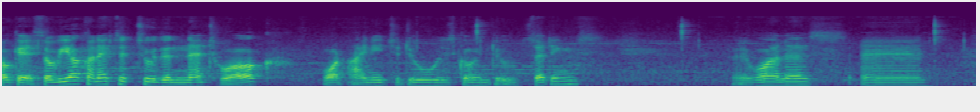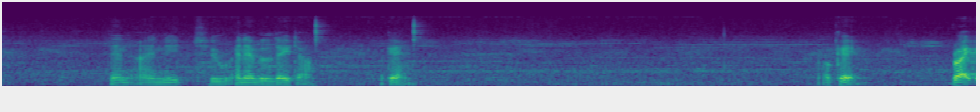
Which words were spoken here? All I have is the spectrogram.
okay so we are connected to the network. What I need to do is go into settings wireless and then I need to enable data okay okay right.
